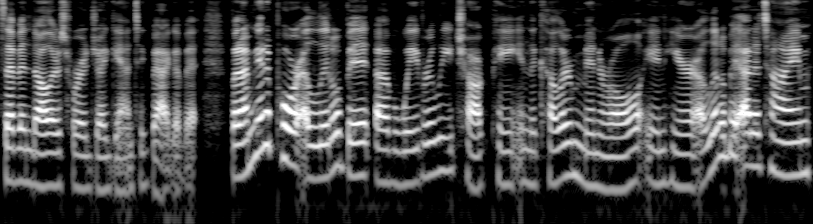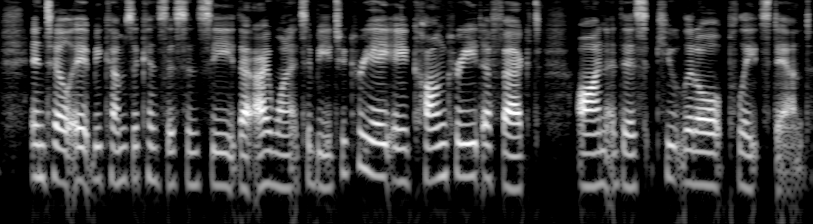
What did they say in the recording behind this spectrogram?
$7 for a gigantic bag of it. But I'm going to pour a little bit of Waverly chalk paint in the color Mineral in here a little bit at a time until it becomes the consistency that I want it to be to create a concrete effect on this cute little plate stand.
